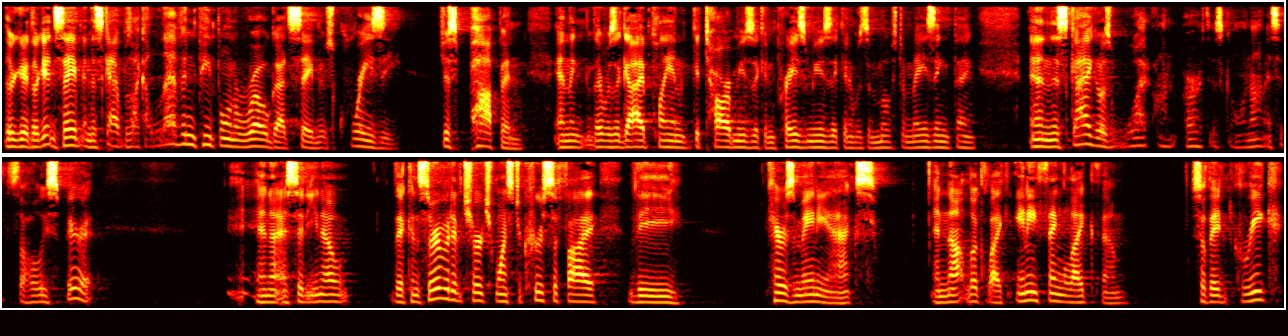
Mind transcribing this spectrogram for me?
they're, they're getting saved. And this guy was like 11 people in a row got saved. It was crazy. Just popping. And then there was a guy playing guitar music and praise music, and it was the most amazing thing. And this guy goes, What on earth is going on? I said, It's the Holy Spirit. And I said, You know, the conservative church wants to crucify the charismaniacs and not look like anything like them. So they Greek,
